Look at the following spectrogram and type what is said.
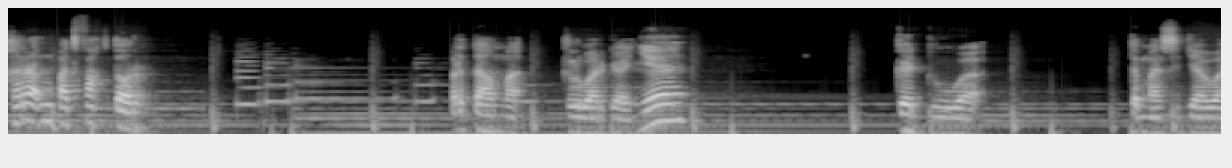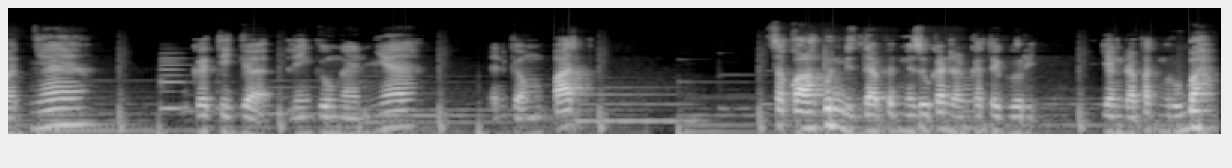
karena empat faktor Pertama, keluarganya. Kedua, teman sejawatnya. Ketiga, lingkungannya. dan keempat sekolah pun bisa dapat masukkan dalam kategori yang dapat merubah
